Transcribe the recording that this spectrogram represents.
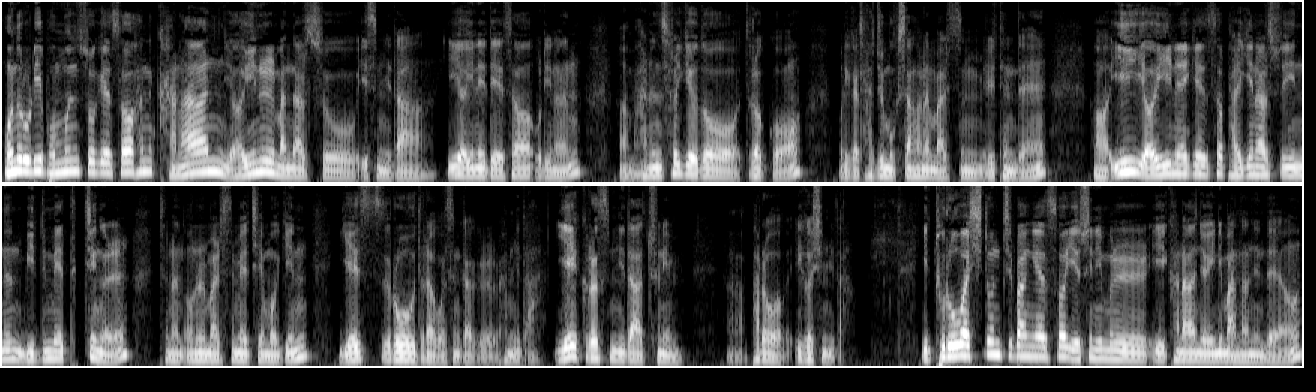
오늘 우리 본문 속에서 한 가나안 여인을 만날 수 있습니다. 이 여인에 대해서 우리는 어, 많은 설교도 들었고 우리가 자주 묵상하는 말씀일 텐데 어, 이 여인에게서 발견할 수 있는 믿음의 특징을 저는 오늘 말씀의 제목인 Yes Lord라고 생각을 합니다. 예, 그렇습니다, 주님. 어, 바로 이것입니다. 이 두로와 시돈 지방에서 예수님을 이 가나안 여인이 만났는데요.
